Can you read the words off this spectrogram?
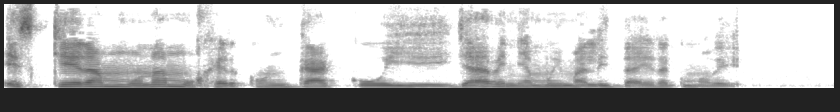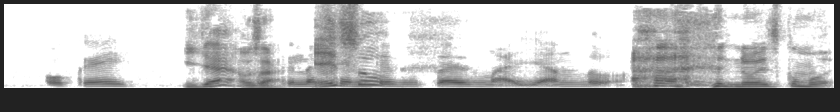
es que era una mujer con Kaku y ya venía muy malita, era como de. Ok. Y ya, o sea, la eso. Gente se está desmayando. no es como,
